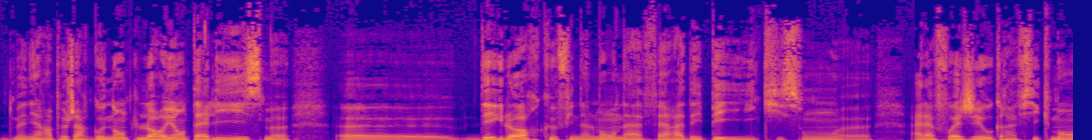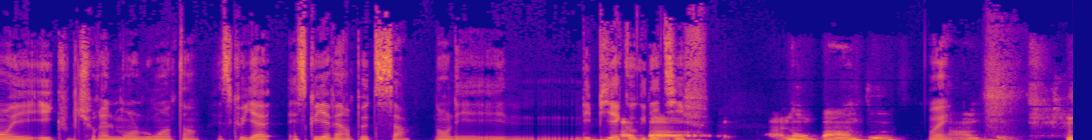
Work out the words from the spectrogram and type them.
de manière un peu jargonnante, l'orientalisme, euh, dès lors que finalement on a affaire à des pays qui sont euh, à la fois géographiquement et, culturellement lointains. Est-ce qu'il y, a, est-ce qu'il y avait un peu de ça dans les, les biais ah, cognitifs? ah, non, pas un peu. Pas un peu.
